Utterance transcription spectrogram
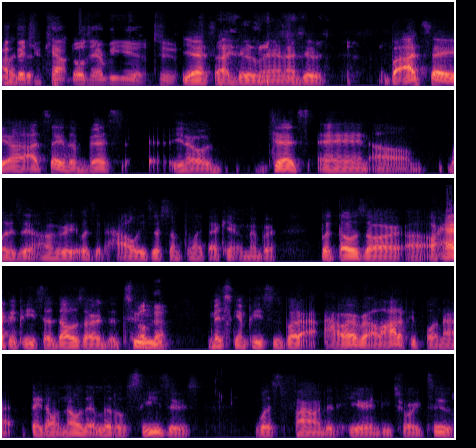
I bet you count those every year too. Yes, I do, man. I do. But I'd say, uh, I'd say the best, you know, Jets and um, what is it? Hungry? Was it Howie's or something like that? I can't remember. But those are uh, or Happy Pizza. Those are the two okay. Michigan pieces. But uh, however, a lot of people are not. They don't know that Little Caesars was founded here in Detroit too.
